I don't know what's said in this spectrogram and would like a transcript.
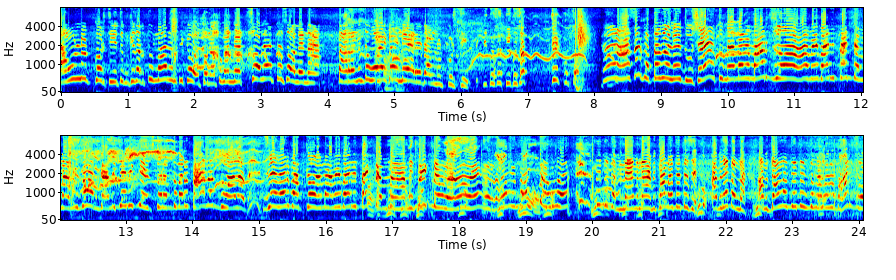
ডাউনলোড করছি তুমি কি জানো তোমার থেকে হতো না তোমার নেট চলে তো চলে না তারা কিন্তু ওয়াইফাই লে আরও ডাউনলোড করছি। কি কইছা কি কইছা কি কইছা? হ্যাঁ আশা কথা বলে দুষে তুমি আমার মারছো আমি বাড়ি থাকতাম না আমি জানতাম আমি কেন কেস করাম তোমার থানার দোয়ালাম জেলের ভাত খাওয়াম আমি বাড়ি থাকতাম না আমি থাকতাম না যেতাম না আমি না আমি থানা যেতেছি আমি যেতাম না। আমি থানা যেতেছি তুমি আমাকে মারছো।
